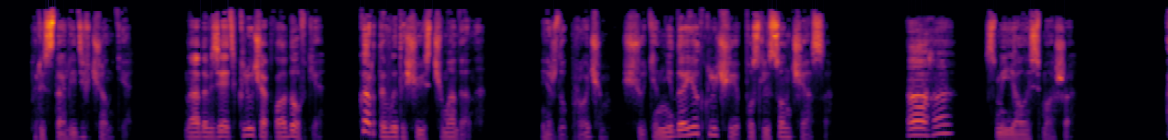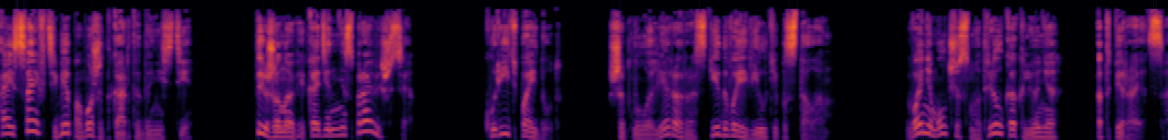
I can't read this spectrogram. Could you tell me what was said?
— пристали девчонки. «Надо взять ключ от кладовки. Карты вытащу из чемодана». Между прочим, Щукин не дает ключи после сон часа. «Ага», — смеялась Маша. «Айсаев тебе поможет карты донести. Ты же, Новик, один не справишься?» «Курить пойдут», — шепнула Лера, раскидывая вилки по столам. Ваня молча смотрел, как Леня отпирается.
